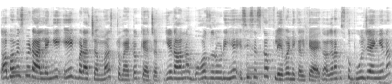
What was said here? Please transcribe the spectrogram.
तो अब हम इसमें डालेंगे एक बड़ा चम्मच टोमेटो केचप ये डालना बहुत ज़रूरी है, इसी से इसका फ्लेवर निकल के आएगा। अगर आप इसको भूल जाएँगे ना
